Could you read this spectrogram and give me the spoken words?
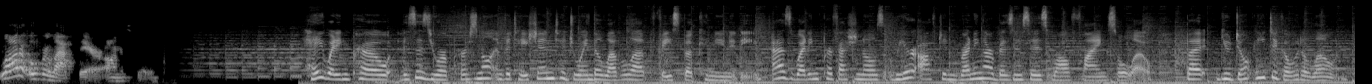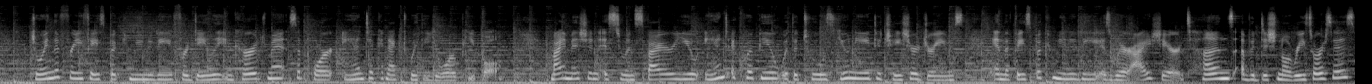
a lot of overlap there honestly Hey, Wedding Pro, this is your personal invitation to join the Level Up Facebook community. As wedding professionals, we are often running our businesses while flying solo, but you don't need to go it alone. Join the free Facebook community for daily encouragement, support, and to connect with your people. My mission is to inspire you and equip you with the tools you need to chase your dreams, and the Facebook community is where I share tons of additional resources,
